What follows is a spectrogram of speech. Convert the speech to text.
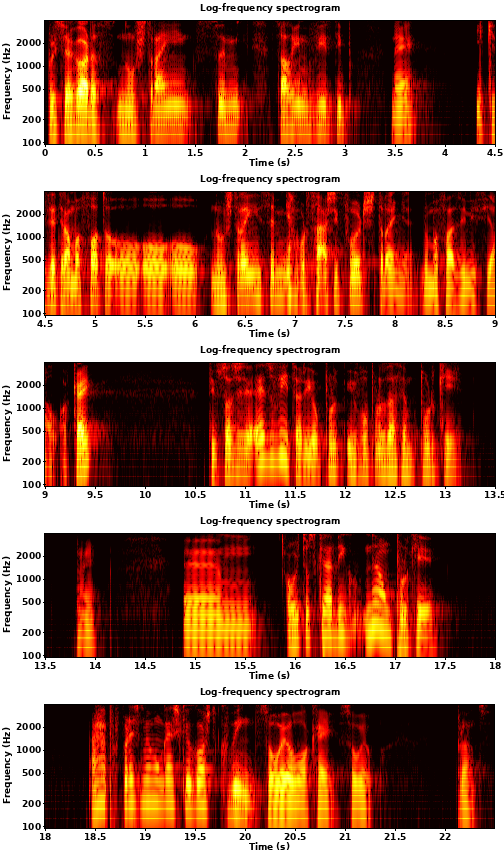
Por isso agora, não estranhem se, se alguém me vir, tipo, né? E quiser tirar uma foto, ou, ou, ou não estranhem se a minha abordagem for estranha numa fase inicial, ok? Tipo, só dizer, és o Vitor, e eu, por- eu vou perguntar sempre porquê, não é? Hum, ou então se calhar digo, não, porquê? Ah, porque parece mesmo um gajo que eu gosto de cubinho. Sou eu, ok, sou eu. Pronto,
